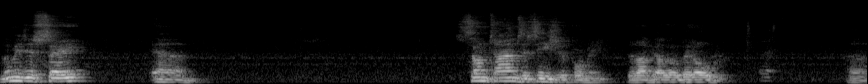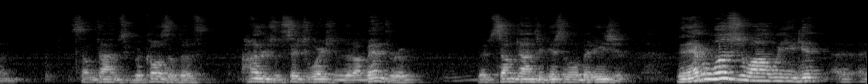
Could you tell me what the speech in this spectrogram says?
let me just say, uh, sometimes it's easier for me that I've got a little bit older. Um, sometimes because of the hundreds of situations that I've been through, that sometimes it gets a little bit easier. Then every once in a while, when you get uh, uh,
